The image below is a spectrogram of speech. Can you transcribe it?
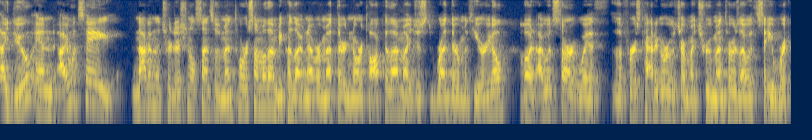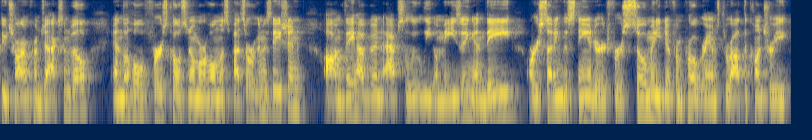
I do, and I would say not in the traditional sense of mentor some of them because I've never met them nor talked to them. I just read their material. But I would start with the first category, which are my true mentors. I would say Rick Ducharme from Jacksonville and the whole First Coast No More Homeless Pets organization. Um, they have been absolutely amazing and they are setting the standard for so many different programs throughout the country.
